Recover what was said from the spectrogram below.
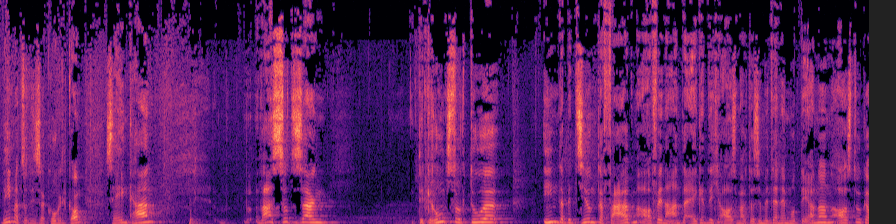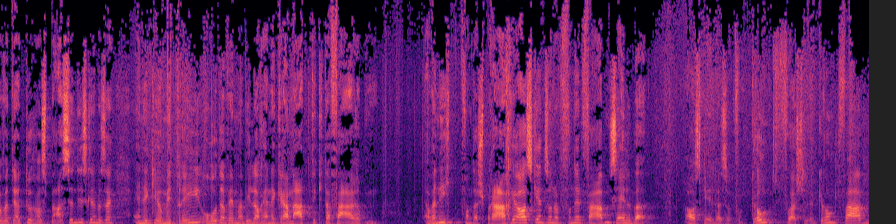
wie man zu dieser Kugel kommt, sehen kann, was sozusagen die Grundstruktur in der Beziehung der Farben aufeinander eigentlich ausmacht. Also mit einem modernen Ausdruck, aber der durchaus passend ist, kann man sagen, eine Geometrie oder, wenn man will, auch eine Grammatik der Farben. Aber nicht von der Sprache ausgehend, sondern von den Farben selber ausgehend. Also von Grundvorstellungen, Grundfarben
